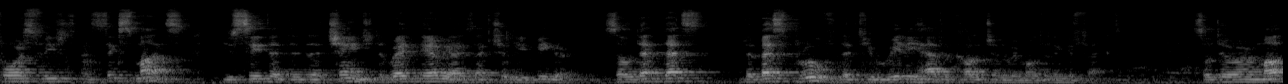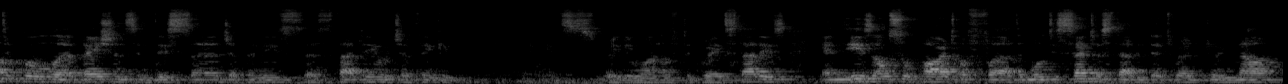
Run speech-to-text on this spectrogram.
fourth, fifth, and sixth months, you see that the, the, change, the red area is actually bigger. So that, that's the best proof that you really have a collagen remodeling effect. So there were multiple uh, patients in this uh, Japanese uh, study, which I think it, it's really one of the great studies. And is also part of uh, the multi-center study that we're doing now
